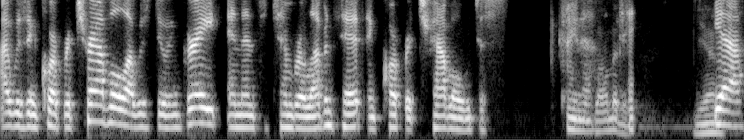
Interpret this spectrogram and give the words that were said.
I was in corporate travel. I was doing great. And then September 11th hit, and corporate travel just kind of. Yeah. Yeah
